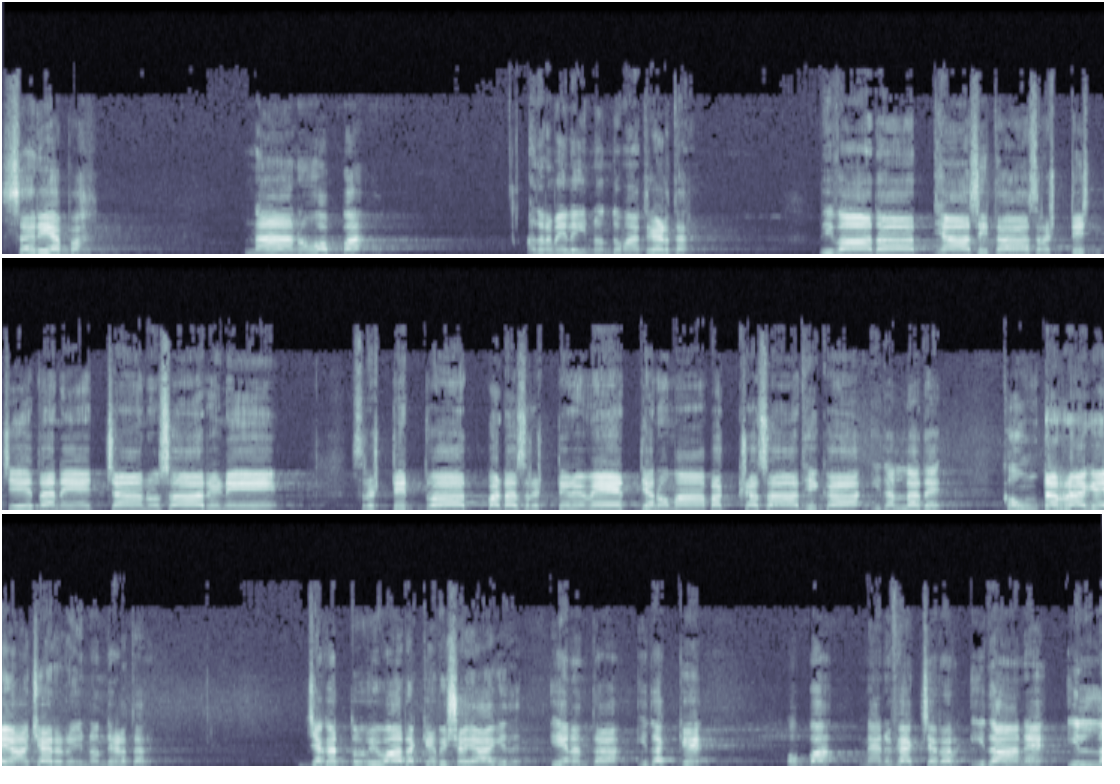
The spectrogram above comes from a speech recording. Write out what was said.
ಸರಿಯಪ್ಪ. ನಾನು ಒಬ್ಬ ಅದರ ಮೇಲೆ ಇನ್ನೊಂದು ಮಾತು ಹೇಳ್ತಾರೆ. ವಿವಾದಾಧ್ಯಾಸಿತ ಸೃಷ್ಟಿಶ್ಚೇತನೇಚ್ಛಾನುಸಾರಿಣಿ ಸೃಷ್ಟಿತ್ವಾತ್ಪಟ ಸೃಷ್ಟಿರ್ವೇತ್ಯನುಮಾಪಕ್ಷ ಸಾಧಿಕ ಇದಲ್ಲದೆ ಕೌಂಟರ್ ಆಗಿ ಆಚಾರ್ಯರು ಇನ್ನೊಂದು ಹೇಳ್ತಾರೆ. ಜಗತ್ತು ವಿವಾದಕ್ಕೆ ವಿಷಯ ಆಗಿದೆ. ಏನಂತ? ಇದಕ್ಕೆ ಒಬ್ಬ ಮ್ಯಾನುಫ್ಯಾಕ್ಚರರ್ ಇದಾನೆ ಇಲ್ಲ.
